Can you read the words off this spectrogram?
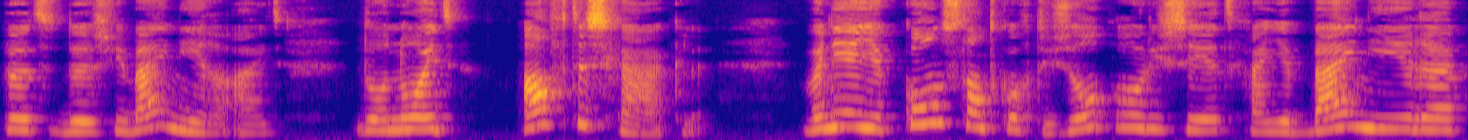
put dus je bijnieren uit. Door nooit af te schakelen. Wanneer je constant cortisol produceert, gaan je bijnieren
